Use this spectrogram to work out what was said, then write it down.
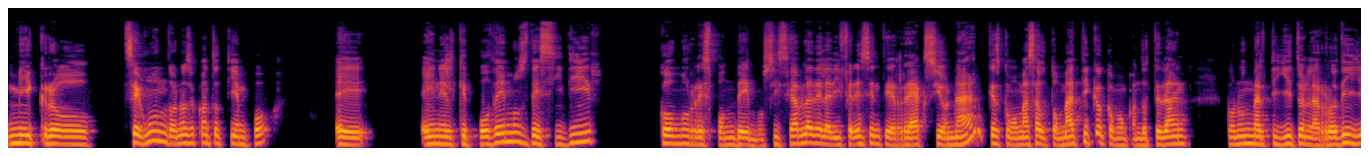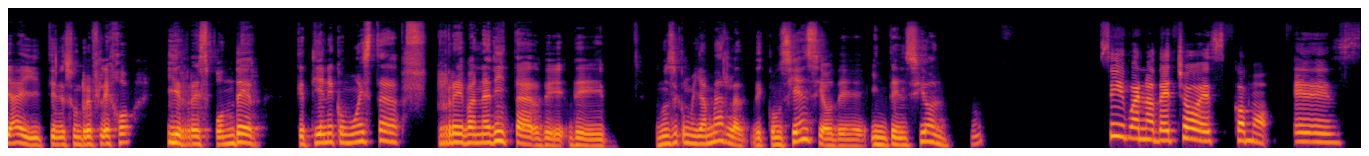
microsegundo, no sé cuánto tiempo, eh, en el que podemos decidir cómo respondemos. Y se habla de la diferencia entre reaccionar, que es como más automático, como cuando te dan con un martillito en la rodilla y tienes un reflejo, y responder, que tiene como esta rebanadita de, no sé cómo llamarla, de conciencia o de intención. Sí, bueno, de hecho es como, es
